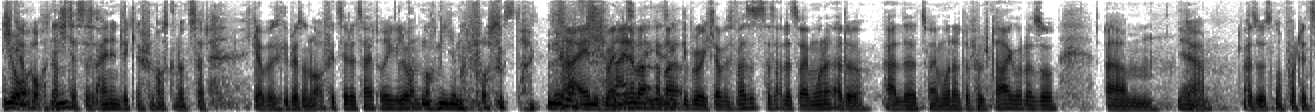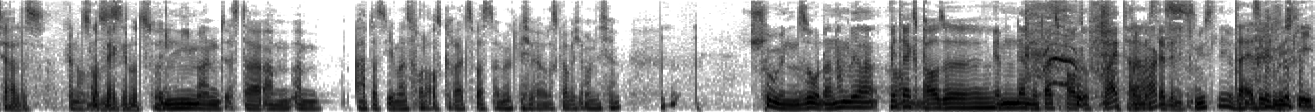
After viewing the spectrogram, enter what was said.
Ich glaube auch nicht, dass das ein Entwickler schon ausgenutzt hat. Ich glaube, es gibt ja so eine offizielle Zeitregelung. Hat noch nie jemand Forschungstag. Nee, Nein, ich meine, Nein, es, aber- es aber- gibt, ich glaube, was ist das alle zwei Monate? Also alle zwei Monate fünf Tage oder so. Ähm, Ja. ja. also ist noch Potenzial, dass, Genau, dass noch mehr genutzt wird. Niemand ist da am, am hat das jemals voll ausgereizt, was da möglich wäre. Das glaube ich auch nicht. Ja? Schön. So, dann haben wir Mittagspause. ähm, in der Mittagspause freitags. Müsli? Da esse ich Müsli.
